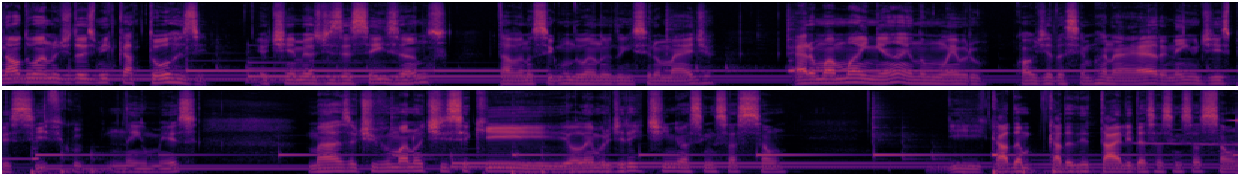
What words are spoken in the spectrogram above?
Final do ano de 2014, eu tinha meus 16 anos, estava no segundo ano do ensino médio. Era uma manhã, eu não lembro qual dia da semana era, nem o dia específico, nem o mês mas eu tive uma notícia que eu lembro direitinho a sensação e cada, cada detalhe dessa sensação.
